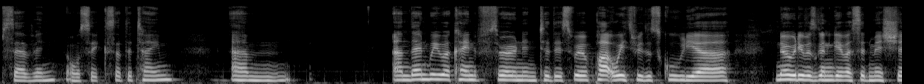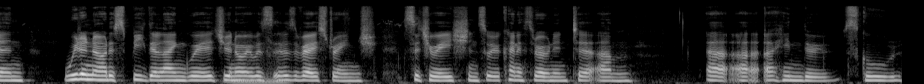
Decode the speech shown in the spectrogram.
seven or six at the time. Um, and then we were kind of thrown into this. We were partway through the school year. Nobody was going to give us admission. We didn't know how to speak the language. You know, it was it was a very strange situation. So we were kind of thrown into um, a, a, a Hindu school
